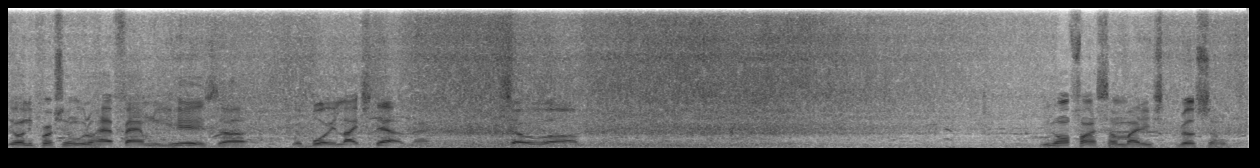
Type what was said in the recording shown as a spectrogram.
the only person who don't have family here is uh, your boy Lifestyle, man. So. Um, we're gonna find somebody real soon.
